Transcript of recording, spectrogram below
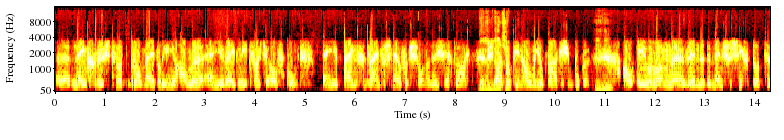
eh, neem gerust wat brandnetel in je handen en je weet niet wat je overkomt. En je pijn verdwijnt als sneeuw voor de zon. En dat is echt waar. Willem, staat je. ook in homeopathische boeken. Mhm. Al eeuwenlang eh, wenden de mensen zich tot eh,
